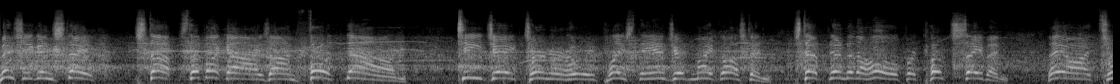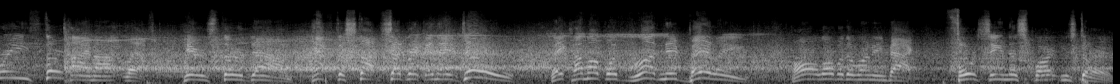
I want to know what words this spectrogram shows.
Michigan State stops the Buckeyes on fourth down. T.J. Turner, who replaced the injured Mike Austin, stepped into the hole for Coach Saban. They are three third timeout left. Here's third down. Have to stop Cedric, and they do. They come up with Rodney Bailey all over the running back, forcing the Spartans to.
